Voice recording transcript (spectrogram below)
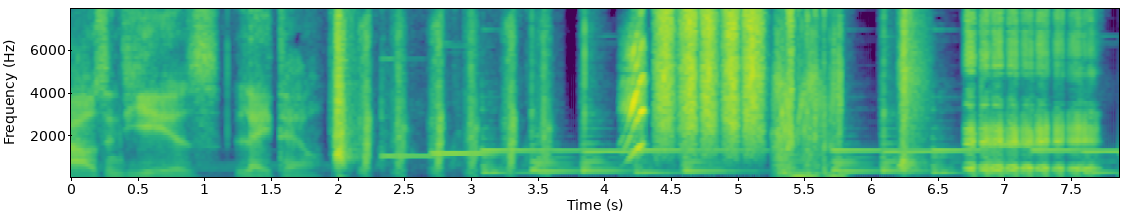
yeah. Two thousand years later.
